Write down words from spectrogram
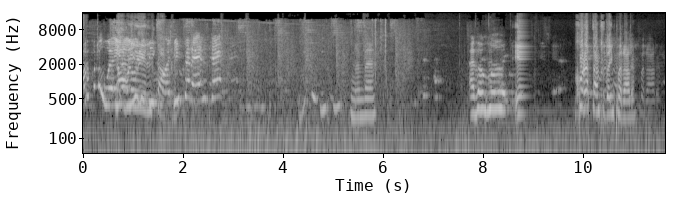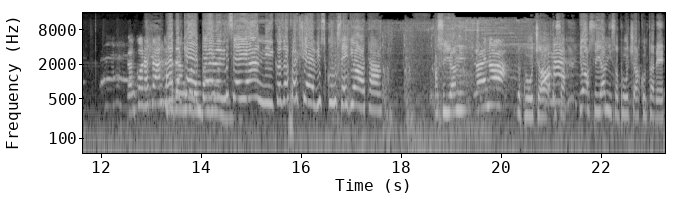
Porco due, No, io, io gli dico, è differente. Vabbè. Eh, vabbè. E ancora tanto da imparare. Ancora tanto Ma dai perché avevi sei anni? Cosa facevi, scusa, idiota? A sei anni Eh no, sapevo già. Oh, sa- io a sei anni sapevo già contare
